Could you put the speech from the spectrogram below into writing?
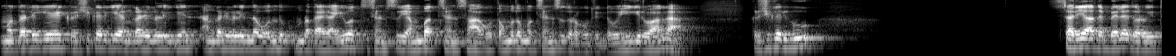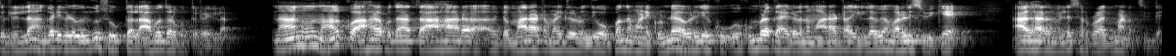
ಮೊದಲಿಗೆ ಕೃಷಿಕರಿಗೆ ಅಂಗಡಿಗಳಿಗೆ, ಅಂಗಡಿಗಳಿಂದ ಒಂದು ಕುಂಬಳಕಾಯಿಗೆ ಐವತ್ತು ಸೆಣಸು ಎಂಬತ್ತು ಸೆಣಸು ಹಾಗೂ ತೊಂಬತ್ತೊಂಬತ್ತು ಸೆಣಸು ದೊರಕುತ್ತಿದ್ದವು. ಹೀಗಿರುವಾಗ ಕೃಷಿಕರಿಗೂ ಸರಿಯಾದ ಬೆಲೆ ದೊರೆಯುತ್ತಿರಲಿಲ್ಲ. ಅಂಗಡಿಗಳವರಿಗೂ ಸೂಕ್ತ ಲಾಭ ದೊರಕುತ್ತಿರಲಿಲ್ಲ. ನಾನು ನಾಲ್ಕು ಆಹಾರ ಪದಾರ್ಥ ಆಹಾರ, ಇದು ಮಾರಾಟ ಮಳಿಗೆಗಳೊಂದಿಗೆ ಒಪ್ಪಂದ ಮಾಡಿಕೊಂಡೆ. ಅವರಿಗೆ ಕುಂಬಳಕಾಯಿಗಳನ್ನು ಮಾರಾಟ ಇಲ್ಲವೇ ಮರಳಿಸುವಿಕೆ ಆಧಾರದ ಮೇಲೆ ಸರಬರಾಜು ಮಾಡುತ್ತಿದ್ದೆ.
